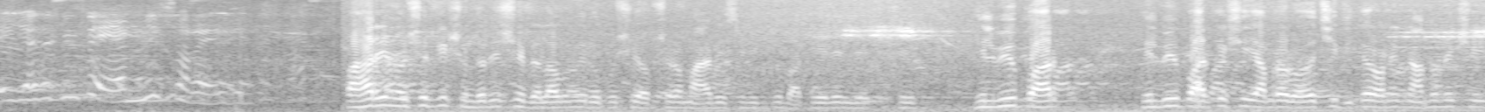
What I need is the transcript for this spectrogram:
এই জায়গা কিন্তু এমনি সরাই পাহাড়ি নৈসর্গিক সৌন্দর্য সেই বেলাভূমি রূপসী অপ্সরা মায়াবী স্নিগ্ধ বাতি এলেন সেই হিলভিউ পার্ক। হিলভিউ পার্কে সেই আমরা রয়েছি, ভিতরে অনেক নান্দনিক সেই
